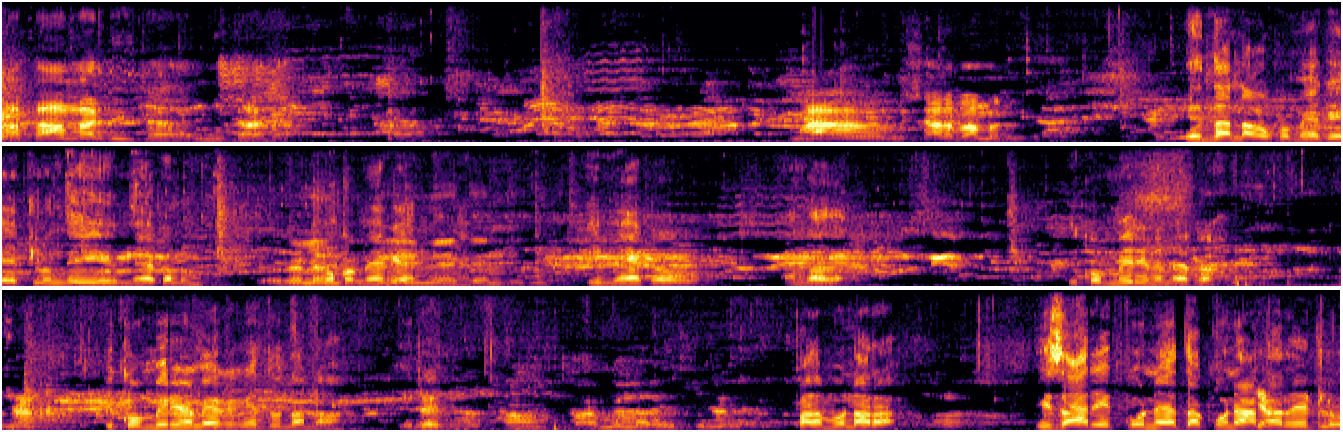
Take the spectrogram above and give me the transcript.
మా బామ్మర్ది మీ తాత. మా చాలా బామ్మర్ది. ఎంత అన్న ఒక మేక ఎట్లుంది ఈ మేకలు? ఒక మేక? ఈ మేక అందాదా ఈ కొమ్మిరిన మేక. ఈ కొమ్మిరిన మేకకి ఎంత ఉందన్న? రేటు పదమూడున్నర ఈసారి ఎక్కువ నేత తక్కువ అన్న రేట్లు?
